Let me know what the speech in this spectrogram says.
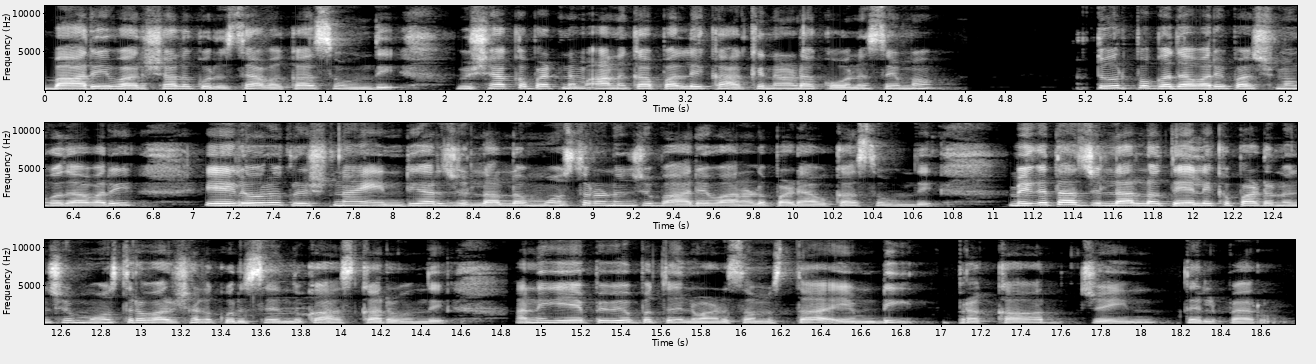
భారీ వర్షాలు కురిసే అవకాశం ఉంది. విశాఖపట్నం అనకాపల్లి కాకినాడ కోనసీమ తూర్పుగోదావరి పశ్చిమ గోదావరి ఏలూరు కృష్ణా ఎన్టీఆర్ జిల్లాల్లో మోస్తరు నుంచి భారీ వానలు పడే అవకాశం ఉంది. మిగతా జిల్లాల్లో తేలికపాటి నుంచి మోస్తరు వర్షాలు కురిసేందుకు ఆస్కారం ఉంది అని ఏపీ విపత్తు నిర్వహణ సంస్థ ఎండీ ప్రకార్ జైన్ తెలిపారు.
